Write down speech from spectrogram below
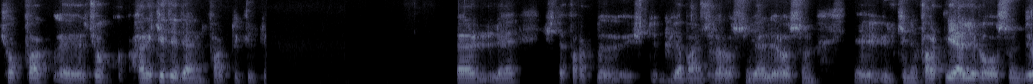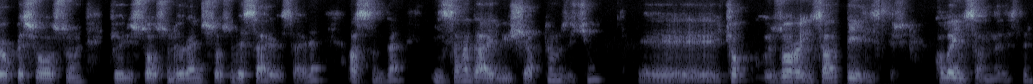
Çok farklı, e, çok hareket eden farklı kültür lerle işte farklı işte yabancılar olsun, yerler olsun, e, ülkenin farklı yerleri olsun, bürokrasi olsun, köylüsü olsun, öğrencisi olsun vesaire vesaire. Aslında insana dair bir iş yaptığımız için e, çok zor insan değilizdir. Kolay insanlarızdır.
